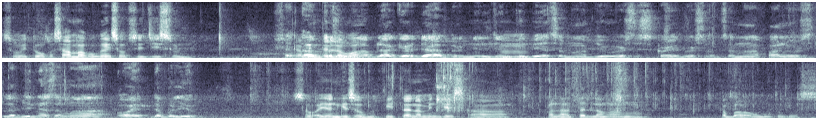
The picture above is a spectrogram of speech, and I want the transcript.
So, ito ang kasama ko guys, oh, si Jason. Shout out po dalawa. sa mga vlogger dyan, Bernil Jan Mm. TV at sa mga viewers, subscribers, at sa mga followers, labi na sa mga OFW. So, ayan guys, oh, nakita namin guys, uh, malatad lang ang kabaong dito guys.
